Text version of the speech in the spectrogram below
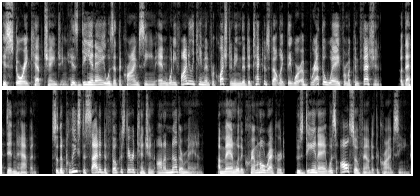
His story kept changing. His DNA was at the crime scene, and when he finally came in for questioning, the detectives felt like they were a breath away from a confession. But that didn't happen. So the police decided to focus their attention on another man, a man with a criminal record whose DNA was also found at the crime scene.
